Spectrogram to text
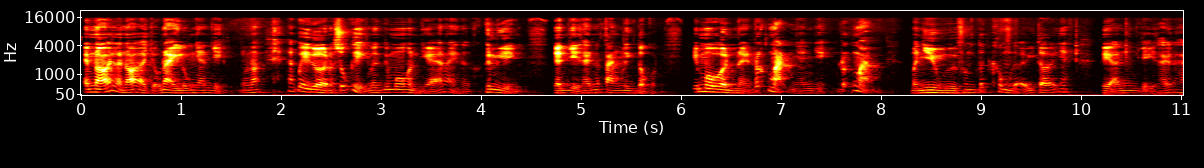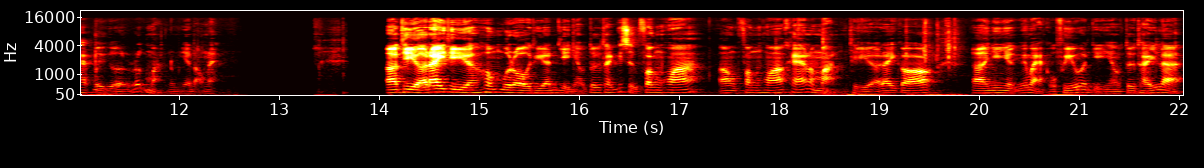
em nói là nói ở chỗ này luôn nha anh chị em nói HBG nó xuất hiện lên cái mô hình giá này là kinh nghiệm thì anh chị thấy nó tăng liên tục cái mô hình này rất mạnh nha anh chị rất mạnh. Mà nhiều người phân tích không để ý tới nha. Thì anh chị thấy là HBG rất mạnh trong giai đoạn này. À, thì ở đây thì à, hôm vừa rồi thì anh chị nhà đầu tư thấy cái sự phân hóa uh, phân hóa khá là mạnh. Thì ở đây có uh, như những cái mã cổ phiếu anh chị nhà đầu tư thấy là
